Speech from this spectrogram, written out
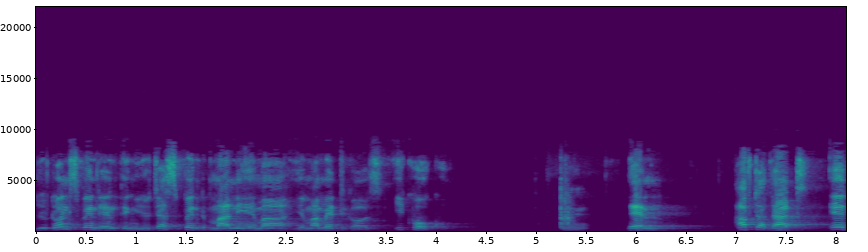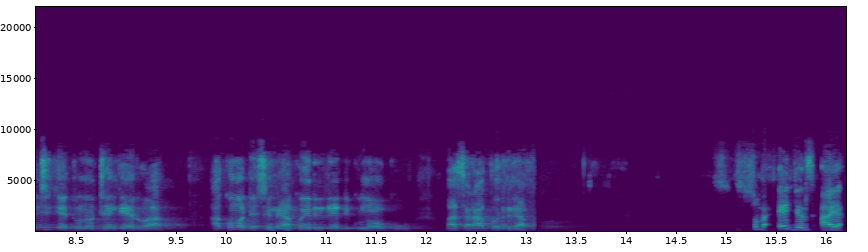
you don't spend anything you just spend money yema yemamedicals ikoko. Then after that eticket unotengerwa accommodation yako iri ready kunoku basa rako riri apo so maagents aya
